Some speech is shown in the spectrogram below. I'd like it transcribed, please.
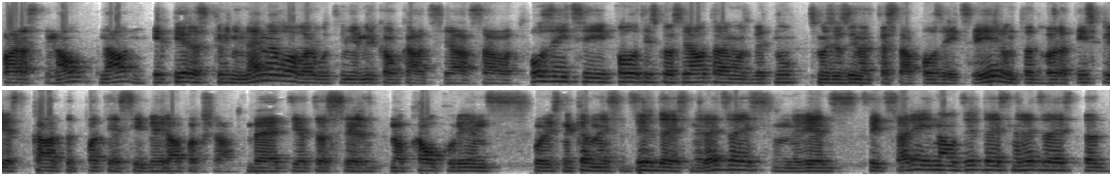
parasti nav. nav ir pierasts, ka viņi nemelo. Varbūt viņiem ir kaut kāda sava pozīcija politiskos jautājumos, bet nu, vismaz jūs zinat, kas tā pozīcija ir, un tad varat izspriest, kāda patiesība ir apakšā. Bet, ja tas ir no kaut kurienes, ko jūs nekad neesat dzirdējis, neredzējis, un neviens cits arī nav dzirdējis, neredzējis, tad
